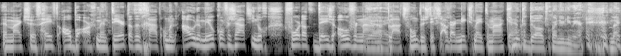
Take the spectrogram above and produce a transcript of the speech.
En Microsoft heeft al beargumenteerd dat het gaat om een oude mailconversatie nog voordat deze overname Ja, ja. plaatsvond. Dus dit zou daar niks mee te maken Ze hebben. moeten dood, maar nu niet meer. Nee.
